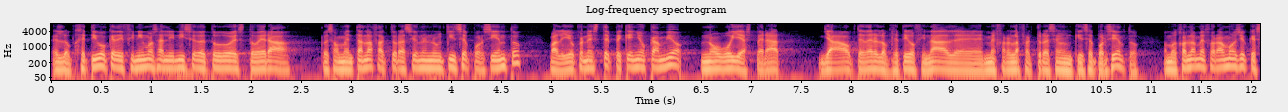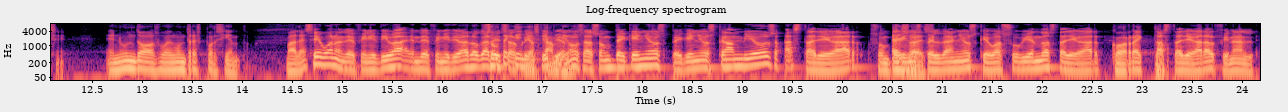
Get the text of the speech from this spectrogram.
el objetivo que definimos al inicio de todo esto era pues aumentar la facturación en un 15%, vale, yo con este pequeño cambio no voy a esperar ya a obtener el objetivo final, mejorar la facturación en un 15%. A lo mejor la mejoramos, yo qué sé, en un 2 o en un 3%. ¿Vale? Sí, bueno, en definitiva, en definitiva es lo que has Son dicho al principio, ¿no? cambios. O sea, son pequeños, pequeños cambios hasta llegar, son pequeños es. peldaños que vas subiendo hasta llegar, Correcto. hasta llegar al final.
